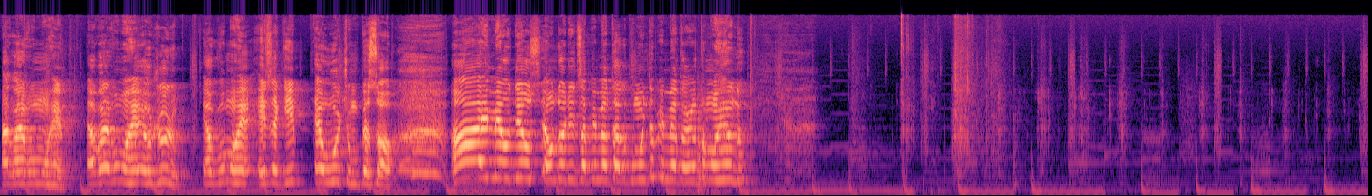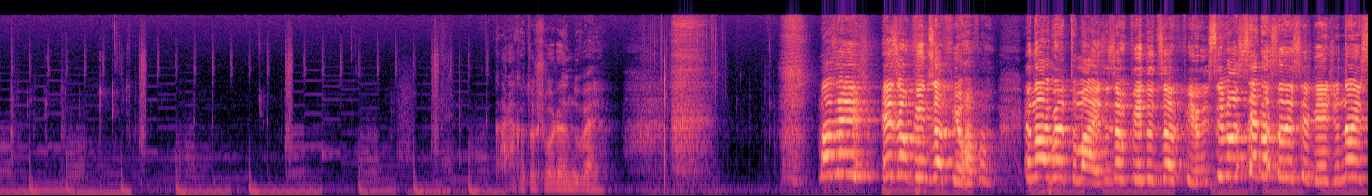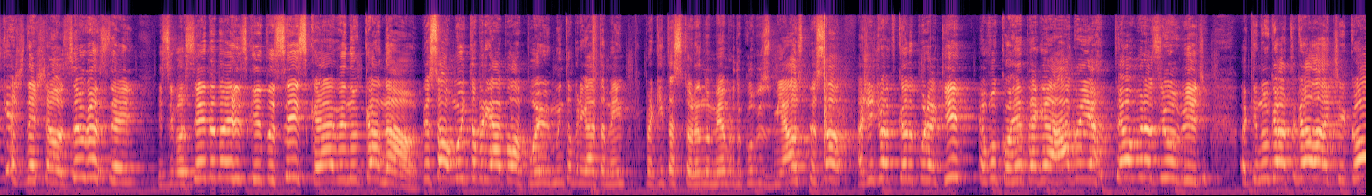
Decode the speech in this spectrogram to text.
Agora eu vou morrer. Agora eu vou morrer, eu juro. Eu vou morrer. Esse aqui é o último, pessoal. Ai, meu Deus, é um Doritos apimentado com muita pimenta. Eu já tô morrendo. Caraca, eu tô chorando, velho. Mas é isso, esse é o fim do desafio, Rafa. Eu não aguento mais, esse é o fim do desafio. E se você gostou desse vídeo, não esquece de deixar o seu gostei. E se você ainda não é inscrito, se inscreve no canal. Pessoal, muito obrigado pelo apoio e muito obrigado também pra quem tá se tornando membro do Clube dos Miaus. Pessoal, a gente vai ficando por aqui. Eu vou correr pegar água e até o próximo vídeo aqui no Gato Galáctico.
